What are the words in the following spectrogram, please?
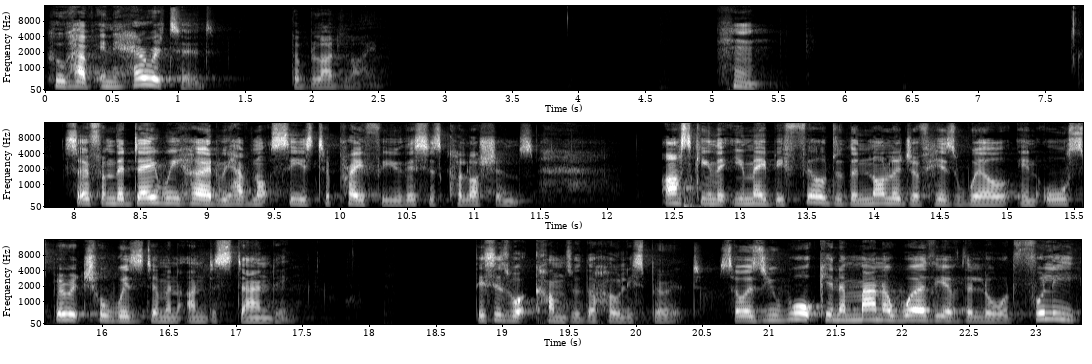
who have inherited the bloodline. Hmm. So, from the day we heard, we have not ceased to pray for you. This is Colossians, asking that you may be filled with the knowledge of his will in all spiritual wisdom and understanding this is what comes with the Holy Spirit. So, as you walk in a manner worthy of the Lord, fully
